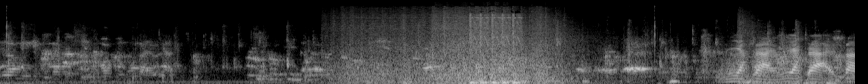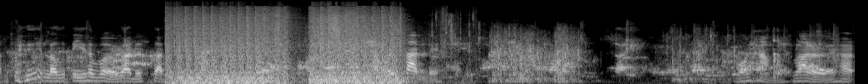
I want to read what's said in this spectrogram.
เรื่องมีในบัญชีมดเป็นเท่าไหร่วะเนี่ยไม่อยากได้ไม่อยากได้ไอ้สัตว์ เราตีเสมอก่อนเดี๋ยวสัตว์ทำไม่สั่นเลย โอ้ยหำว่าเลยครับ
